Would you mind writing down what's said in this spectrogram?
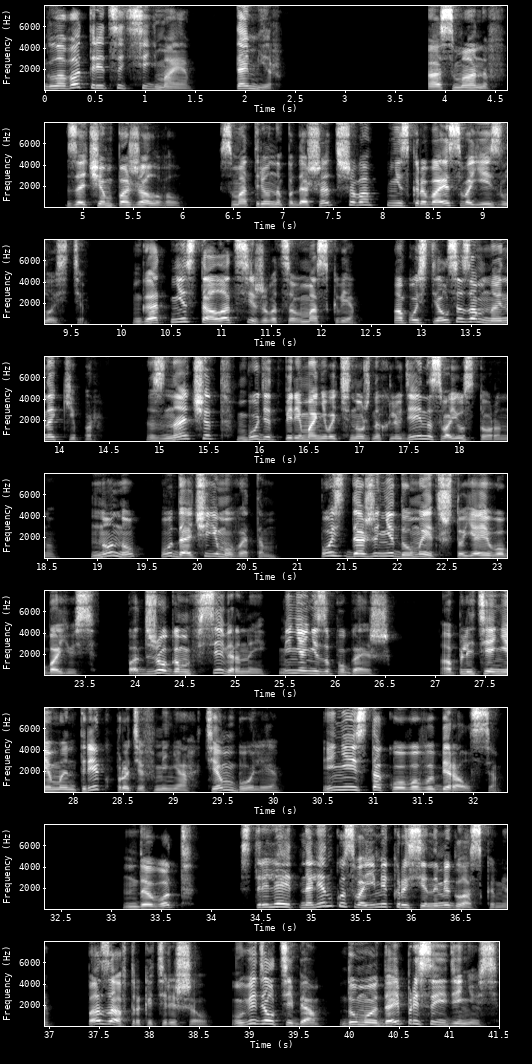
Глава 37. Тамир. «Османов, зачем пожаловал?» Смотрю на подошедшего, не скрывая своей злости. Гад не стал отсиживаться в Москве. Опустился за мной на Кипр. Значит, будет переманивать нужных людей на свою сторону. Ну-ну, удачи ему в этом. Пусть даже не думает, что я его боюсь. Поджогом в Северной меня не запугаешь. А плетением интриг против меня тем более. И не из такого выбирался. Да вот, стреляет на Ленку своими крысиными глазками. Позавтракать решил. Увидел тебя. Думаю, дай присоединюсь.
